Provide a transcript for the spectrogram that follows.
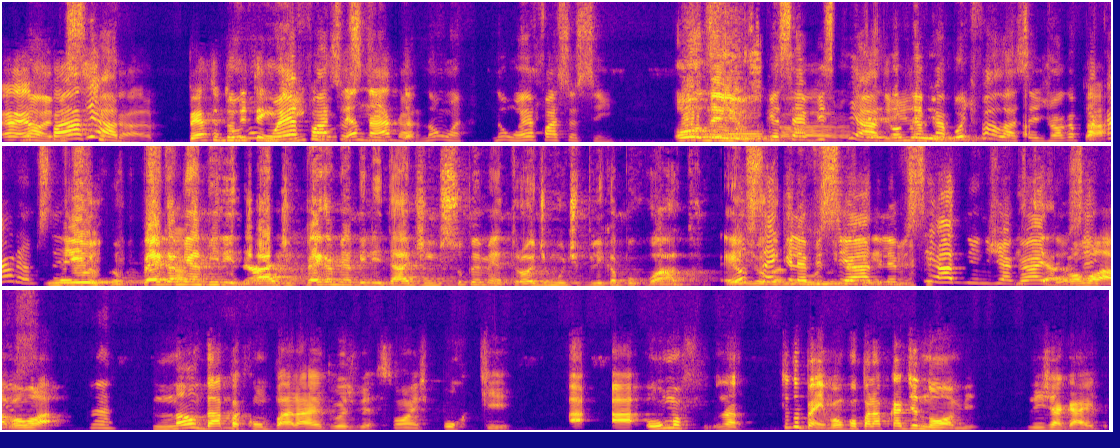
é, é, não, é fácil, viciado. cara. Perto do Nintendo. Não é fácil não é assim, nada. Cara, não, é, não é fácil assim. Ô, Neilson. Porque você é viciado, a gente acabou de falar, você joga pra tá. caramba. Neilson, pega tá. minha habilidade, pega minha habilidade em Super Metroid e multiplica por 4. É eu sei que ele é viciado, ele é viciado em Ninja Gaiden. Vamos lá, vamos lá. Ah. Não dá para comparar as duas versões, porque a, a uma. tudo bem, vamos comparar por causa de nome, Ninja Gaiden.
